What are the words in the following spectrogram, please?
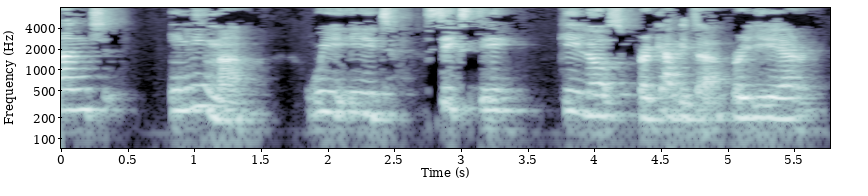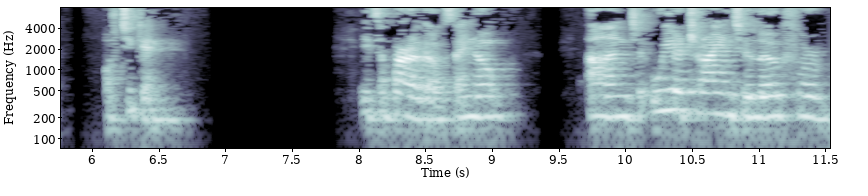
and in Lima, we eat 60 kilos per capita per year of chicken. It's a paradox, I know. And we are trying to look for,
